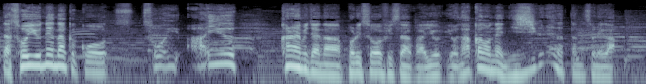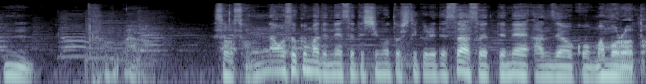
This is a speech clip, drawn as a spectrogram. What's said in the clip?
だそういうね、なんかこう、そういう、ああいう、彼らみたいなポリスオフィサーがよ夜中のね、2時ぐらいだったんだ、それが。うん。そう、そんな遅くまでね、そうやって仕事してくれてさ、そうやってね、安全をこう守ろうと。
